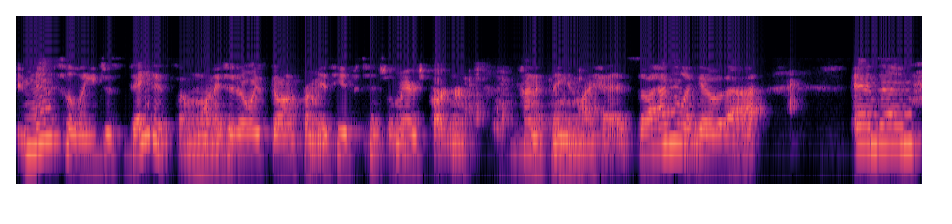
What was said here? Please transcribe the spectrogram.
mentally just dated someone. It had always gone from, is he a potential marriage partner kind of thing in my head. So I had to let go of that. And, um,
